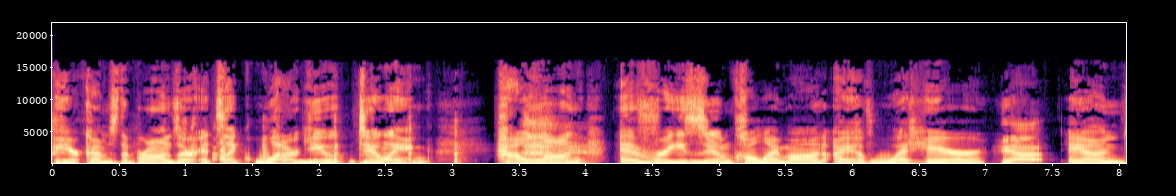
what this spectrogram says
here comes the bronzer. It's like, what are you doing? How long? Every Zoom call I'm on, I have wet hair Yeah. and,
